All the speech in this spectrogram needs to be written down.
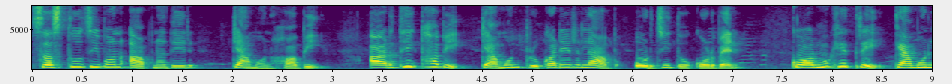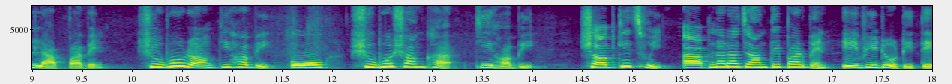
স্বাস্থ্য জীবন আপনাদের কেমন হবে, আর্থিকভাবে কেমন প্রকারের লাভ অর্জিত করবেন, কর্মক্ষেত্রে কেমন লাভ পাবেন, শুভ রং কী হবে ও শুভ সংখ্যা কী হবে। সব কিছুই আপনারা জানতে পারবেন এই ভিডিওটিতে।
